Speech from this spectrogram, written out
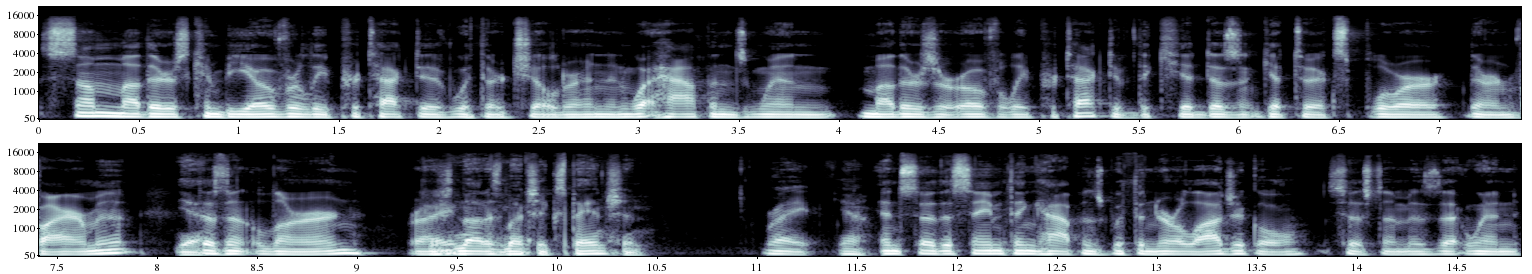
some mothers can be overly protective with their children. And what happens when mothers are overly protective? The kid doesn't get to explore their environment, yeah. doesn't learn, right? There's not as much expansion. Right. Yeah. And so the same thing happens with the neurological system is that when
